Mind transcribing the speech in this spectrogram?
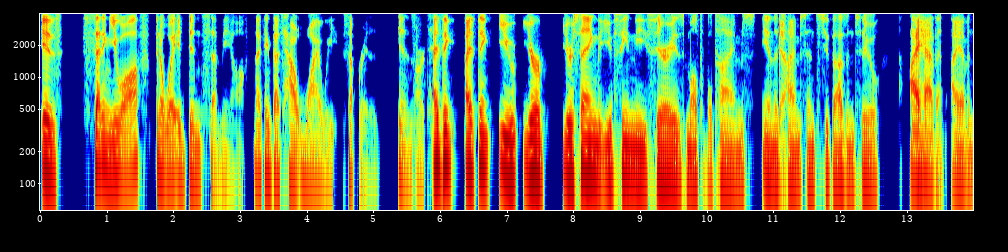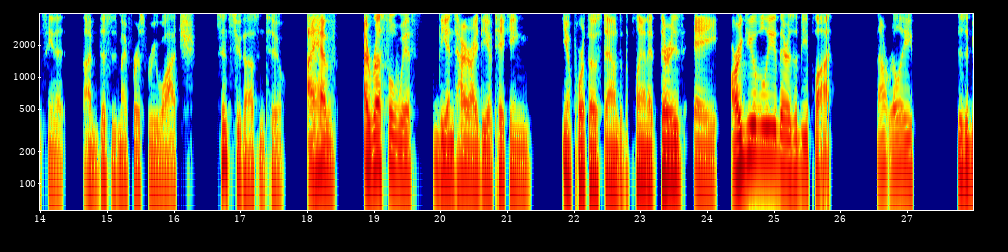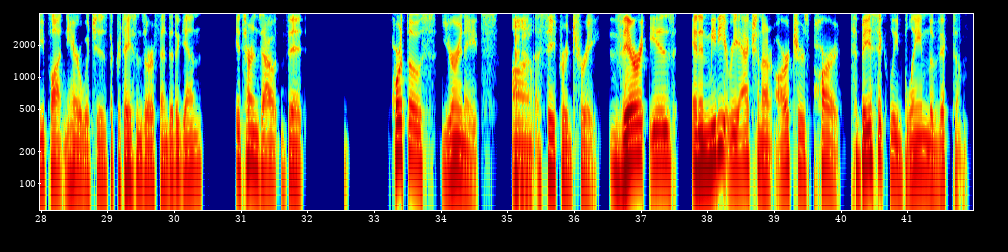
is setting you off in a way it didn't set me off. And I think that's how why we separated in our take. I think I think you you're you're saying that you've seen these series multiple times in the yeah. time since 2002. I haven't. I haven't seen it. I'm, this is my first rewatch since 2002. I have I wrestle with the entire idea of taking, you know, Porthos down to the planet. There is a arguably there's a B plot. Not really. There's a B plot in here, which is the Kreetassans are offended again. It turns out that Porthos urinates on a sacred tree. There is an immediate reaction on Archer's part to basically blame the victim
